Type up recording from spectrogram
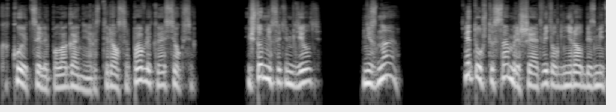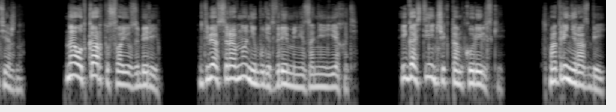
Какое целеполагание? Растерялся Павлик и осекся. И что мне с этим делать? Не знаю. Это уж ты сам решай, ответил генерал безмятежно. На вот карту свою забери. У тебя все равно не будет времени за ней ехать. И гостинчик там Курильский. Смотри, не разбей.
